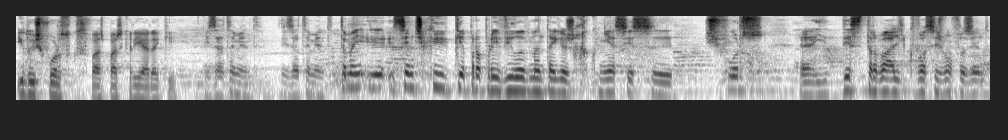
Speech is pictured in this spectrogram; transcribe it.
e do esforço que se faz para as criar aqui. Exatamente, exatamente. Também eh, sentes que, que a própria Vila de Manteigas reconhece esse esforço e desse trabalho que vocês vão fazendo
